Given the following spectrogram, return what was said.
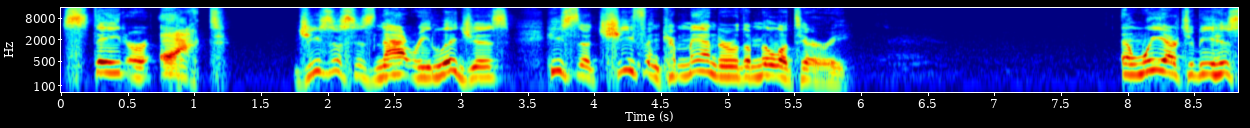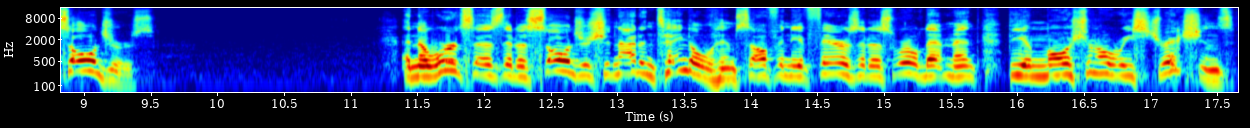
state or act. Jesus is not religious. He's the chief and commander of the military. And we are to be his soldiers. And the word says that a soldier should not entangle himself in the affairs of this world. That meant the emotional restrictions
